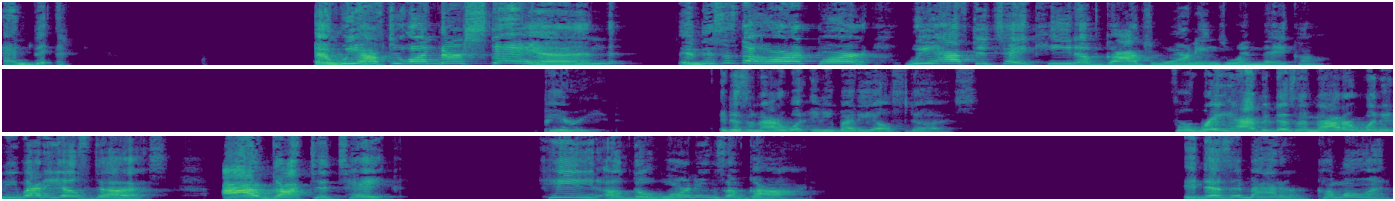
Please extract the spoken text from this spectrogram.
And th- and we have to understand, and this is the hard part, we have to take heed of God's warnings when they come. Period. It doesn't matter what anybody else does. For Rahab, it doesn't matter what anybody else does. I've got to take heed of the warnings of God. It doesn't matter. Come on.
